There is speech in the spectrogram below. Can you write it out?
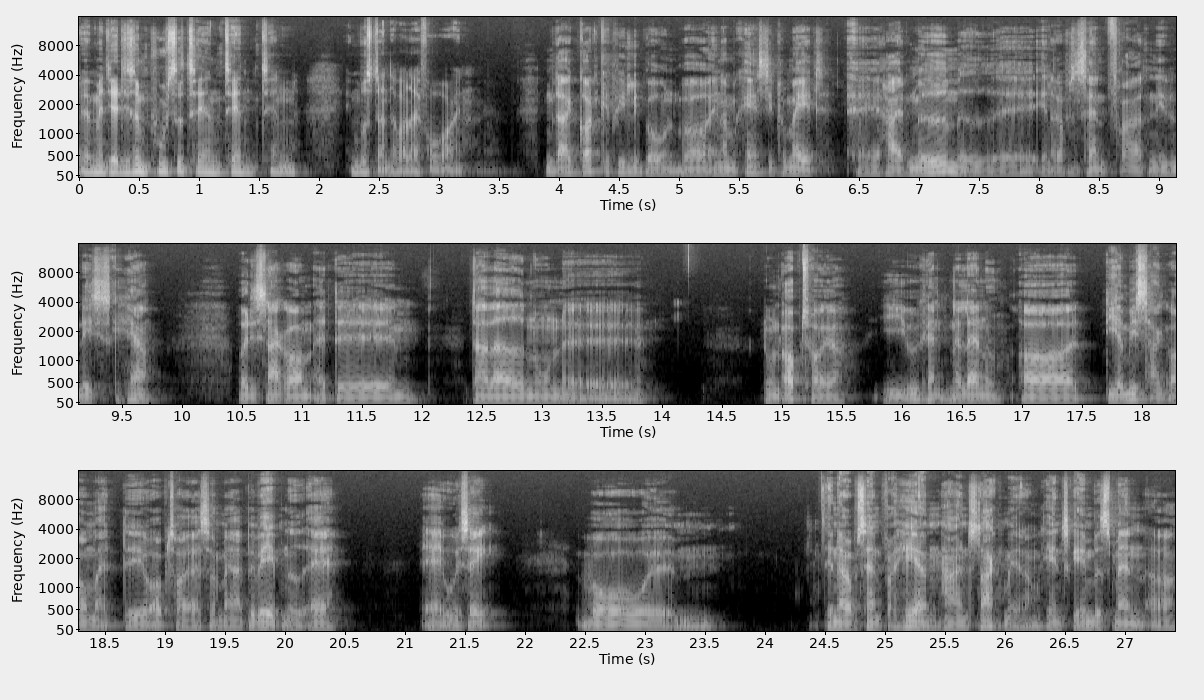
øh, men de har ligesom pustet til en, til en, til en, en modstand, der var der i forvejen. Men der er et godt kapitel i bogen, hvor en amerikansk diplomat øh, har et møde med øh, en repræsentant fra den indonesiske her, hvor de snakker om, at øh, der har været nogle, øh, nogle optøjer i udkanten af landet, og de har mistanke om, at det er optøjer, som er bevæbnet af, af USA, hvor øh, den her repræsentant fra hæren har en snak med den amerikanske embedsmand, og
